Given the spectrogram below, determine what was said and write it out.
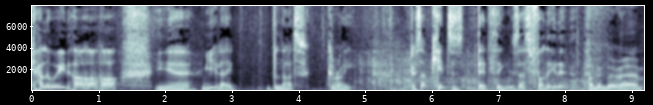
Halloween. Ha ha ha. Yeah. Mutilated blood. Great. Dress up kids as dead things. That's funny, isn't it? I remember um,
